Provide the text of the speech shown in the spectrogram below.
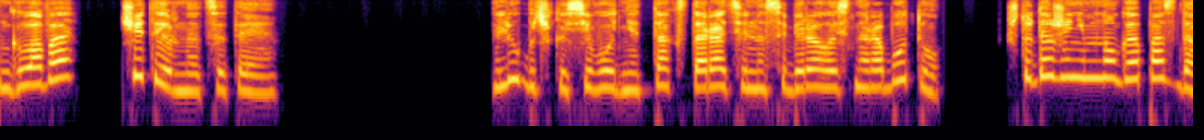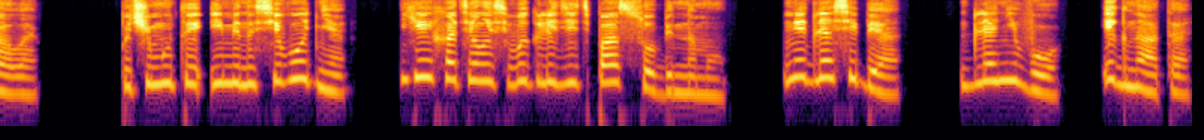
Глава 14. Любочка сегодня так старательно собиралась на работу, что даже немного опоздала. Почему-то именно сегодня ей хотелось выглядеть по-особенному. Не для себя, для него, Игната.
